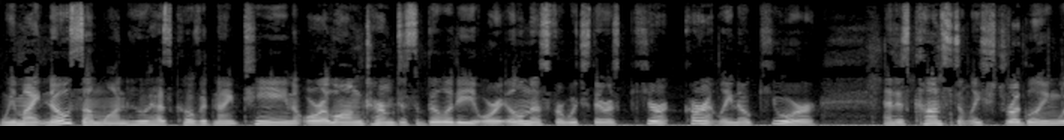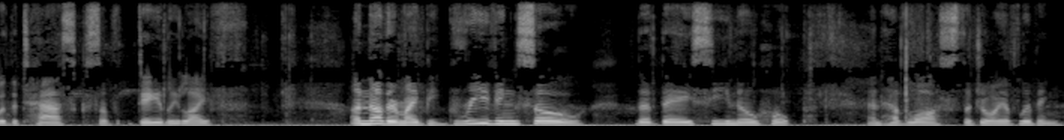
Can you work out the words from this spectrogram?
we might know someone who has COVID-19 or a long-term disability or illness for which there is cure, currently no cure and is constantly struggling with the tasks of daily life. Another might be grieving so that they see no hope and have lost the joy of living.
